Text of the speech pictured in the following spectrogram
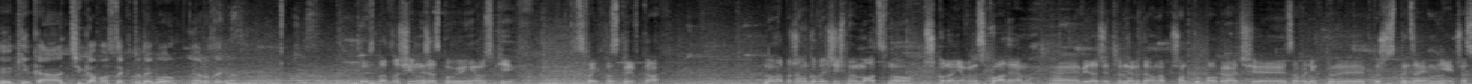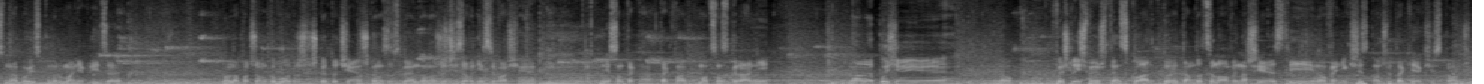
y, kilka ciekawostek tutaj było rozegrane. To jest bardzo silny zespół juniorski w swoich rozgrywkach. No na początku wyszliśmy mocno szkoleniowym składem. E, Widać, że trener dał na początku pograć e, zawodników, który, którzy spędzają mniej czasu na boisku normalnie w lidze. No na początku było troszeczkę to ciężko no, ze względu na, że ci zawodnicy właśnie nie są tak, tak mocno zgrani. No ale później e, no, wyszliśmy już w ten skład, który tam docelowy nasz jest i no, wynik się skończył taki jak się skończył.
